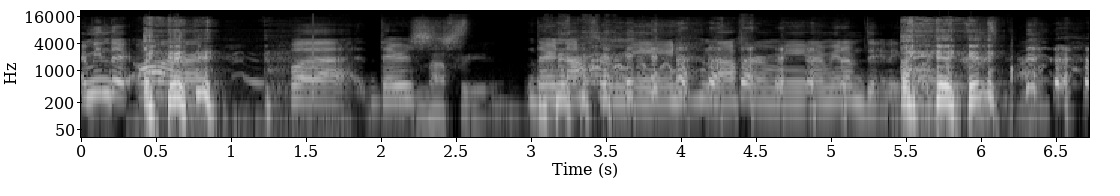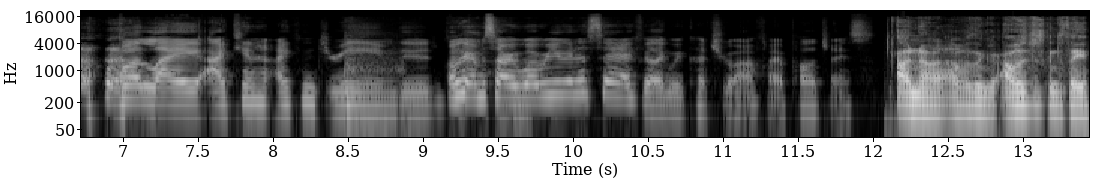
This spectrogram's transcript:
I mean, there are, but there's Not for you. they're not for me. not for me. I mean, I'm dating, someone, fine. but like, I can I can dream, dude. Okay, I'm sorry. What were you gonna say? I feel like we cut you off. I apologize. Oh no, I wasn't. I was just gonna say,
